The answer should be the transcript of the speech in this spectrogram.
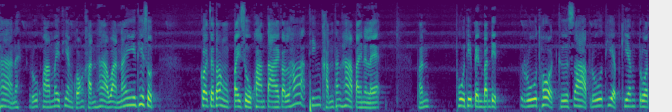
ห้านะรู้ความไม่เที่ยงของขันห้าว่าในที่สุดก็จะต้องไปสู่ความตายก็ละทิ้งขันทั้งห้าไปนั่นแหละพันผู้ที่เป็นบัณฑิตรู้โทษคือทราบรู้เทียบเคียงตรวจ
